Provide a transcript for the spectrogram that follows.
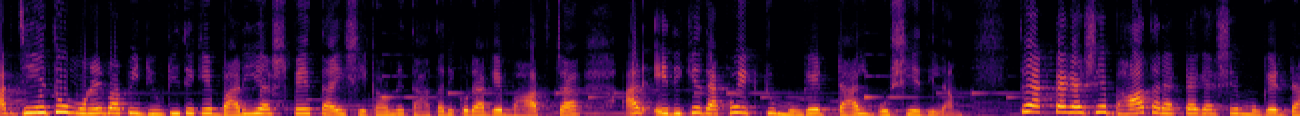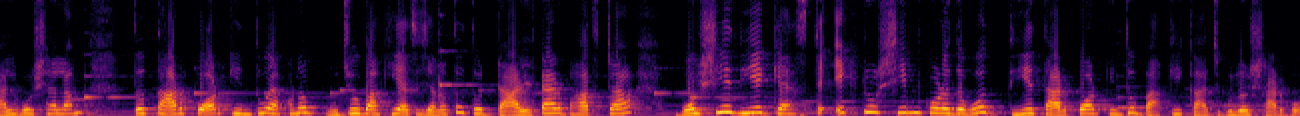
আর যেহেতু মনের বাপি ডিউটি থেকে বাড়ি আসবে, তাই সে কারণে তাড়াতাড়ি করে আগে ভাতটা আর এদিকে দেখো একটু মুগের ডাল বসিয়ে দিলাম। তো একটা গ্যাসে ভাত আর একটা গ্যাসে মুগের ডাল বসালাম। তো তারপর কিন্তু এখনও পুজো বাকি আছে, জানো তো? তো ডালটার ভাতটা বসিয়ে দিয়ে গ্যাসটা একটু সিম করে দেবো দিয়ে তারপর কিন্তু বাকি কাজগুলো সারবো।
